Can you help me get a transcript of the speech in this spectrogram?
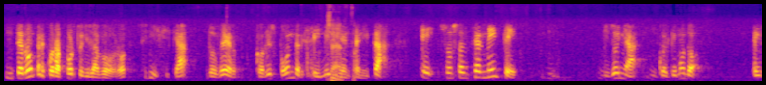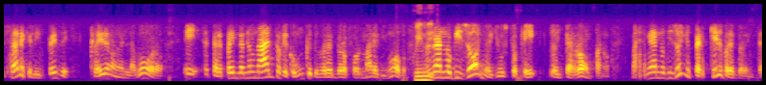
Interrompere quel rapporto di lavoro significa dover corrispondere sei mesi Certo. di anzianità e sostanzialmente mh, bisogna qualche modo pensare che le imprese credano nel lavoro e per prenderne un altro che comunque dovrebbero formare di nuovo. Quindi- Non hanno bisogno, è giusto che lo interrompano, ma se ne hanno bisogno perché dovrebbero interrompere?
